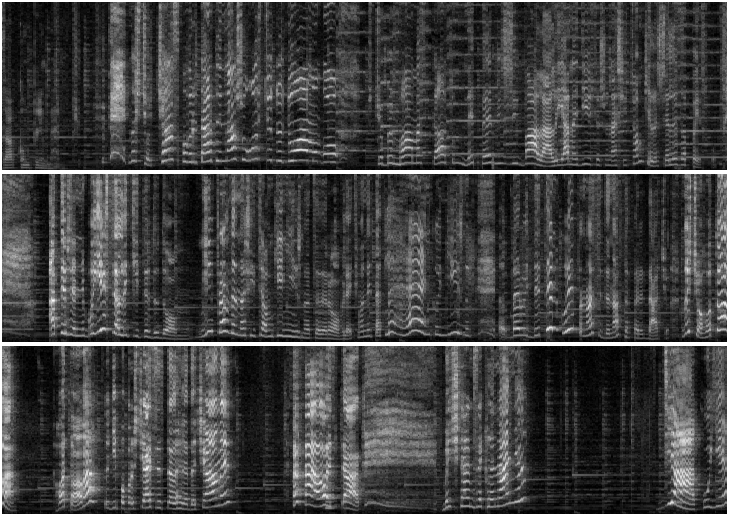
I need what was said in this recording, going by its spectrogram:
за комплімент. Ну що, час повертати нашу гостю додому, бо щоб мама з татом не переживала. Але я надіюся, що наші цьомки лишили записку. А ти вже не боїшся летіти додому? Ні, правда, наші цьомки ніжно це роблять. Вони так легенько, ніжно е, беруть дитинку і приносять до нас на передачу. Ну що, готова? Готова? Тоді попрощайся з телеглядачами. Ха-ха, ось так. Ми читаємо заклинання. Дякуємо.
